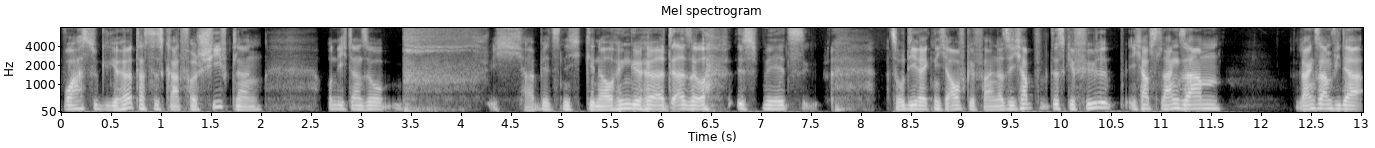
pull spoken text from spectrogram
wo hast du gehört, dass das gerade voll schief klang? Und ich dann so, pff, ich habe jetzt nicht genau hingehört, also ist mir jetzt so direkt nicht aufgefallen. Also ich habe das Gefühl, ich habe es langsam, langsam wieder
